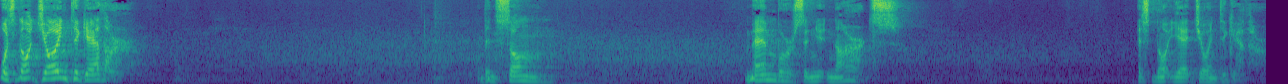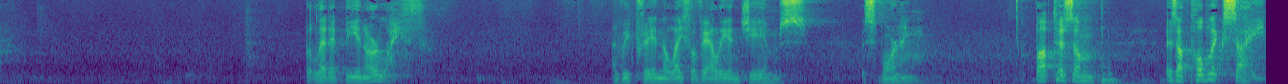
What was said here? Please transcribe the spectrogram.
was not joined together. And then some members in Newtownards. It's not yet joined together. But let it be in our life. And we pray in the life of Ellie and James this morning. Baptism is a public sign.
